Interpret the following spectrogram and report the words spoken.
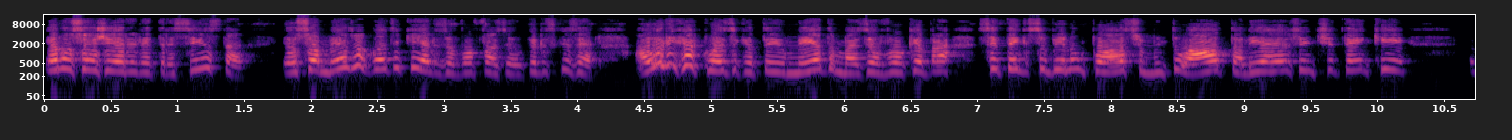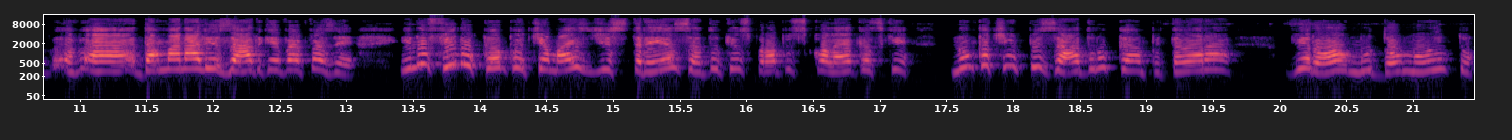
Eu não sou engenheiro eletricista, eu sou a mesma coisa que eles, eu vou fazer o que eles quiserem. A única coisa que eu tenho medo, mas eu vou quebrar, você tem que subir num poste muito alto ali, aí a gente tem que dar uma analisada quem vai fazer. E no fim do campo eu tinha mais destreza do que os próprios colegas que nunca tinham pisado no campo. Então era virou, mudou muito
